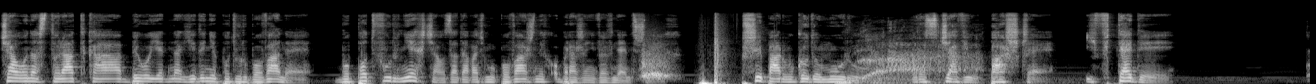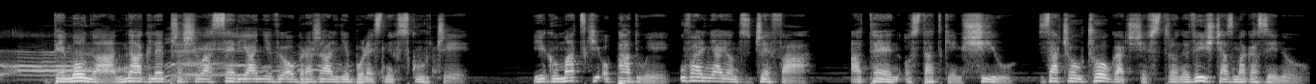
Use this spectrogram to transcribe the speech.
Ciało nastolatka było jednak jedynie poturbowane bo potwór nie chciał zadawać mu poważnych obrażeń wewnętrznych. Przyparł go do muru, rozdziawił paszczę i wtedy... Demona nagle przeszyła seria niewyobrażalnie bolesnych skurczy. Jego macki opadły, uwalniając Jeffa, a ten ostatkiem sił zaczął czołgać się w stronę wyjścia z magazynu.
